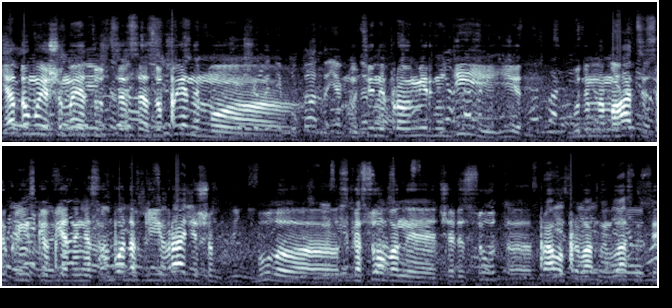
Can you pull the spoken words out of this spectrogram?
я думаю, що ми тут це все зупинимо. Ну, ці неправомірні дії і будемо намагатися з Українське об'єднання Свобода в Київраді, щоб було скасоване через суд е, право приватної власності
